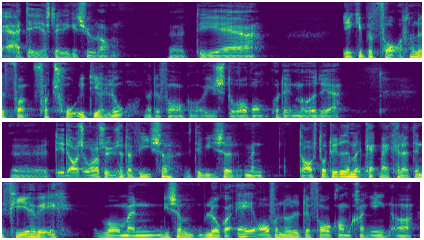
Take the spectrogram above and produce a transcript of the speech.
Ja, det er jeg slet ikke i tvivl om. Øh, det er ikke befordrende for fortrolig dialog, når det foregår i store rum på den måde der. Øh, det er der også undersøgelser, der viser. Det viser, man, der opstår det, der man kalder den fjerde væg, hvor man ligesom lukker af over for noget, der foregår omkring en, og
